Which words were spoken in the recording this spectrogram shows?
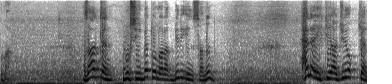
buna. Zaten musibet olarak bir insanın hele ihtiyacı yokken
